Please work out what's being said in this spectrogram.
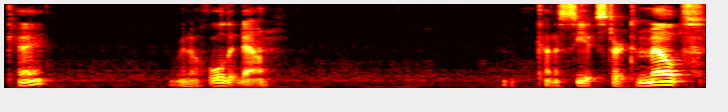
okay? I'm gonna hold it down. Kind of see it start to melt.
